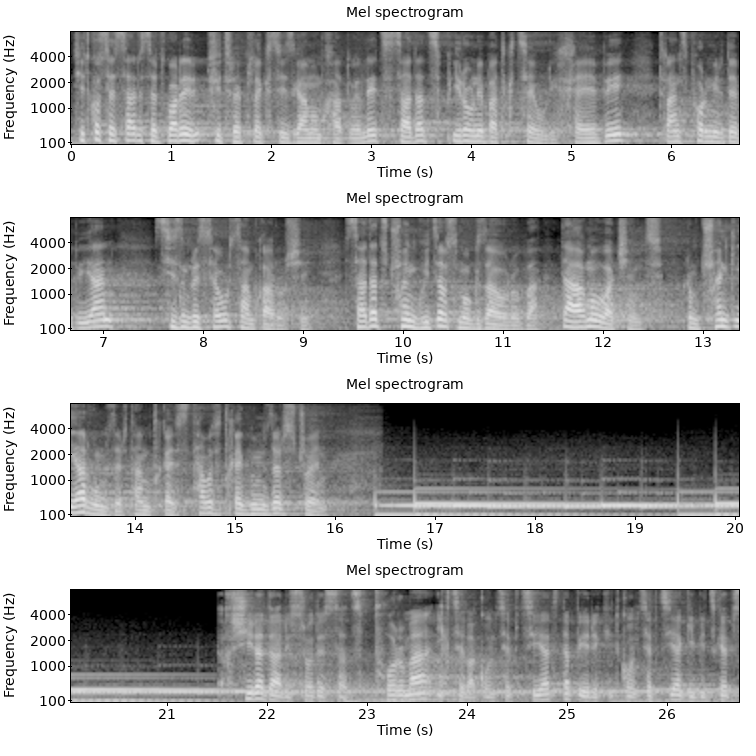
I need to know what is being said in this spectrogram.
თითქოს ეს არის ერთგვარი თვითრეფლექსიის გამომხატველით, სადაც პიროვნებად ქცეული ხეები ტრანსფორმირდებიან სიზმრისეულ სამყაროში, სადაც ჩვენ გვიწევს მოგზაურობა და აღმოვაჩენთ, რომ ჩვენ კი არ ვუმზერთ ამ ტყეს, თავად ტყე გვიმზერს ჩვენ. ხშირად არის, როდესაც ფორმა იქცევა კონცეფციად და პირიქით კონცეფცია გიბიძგებს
